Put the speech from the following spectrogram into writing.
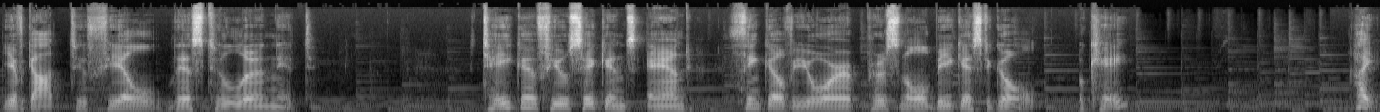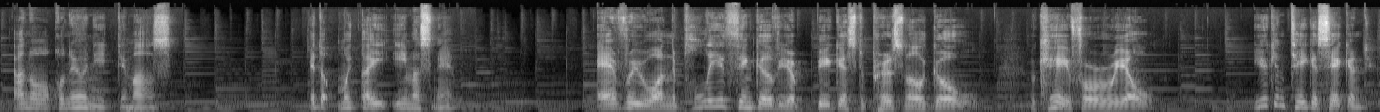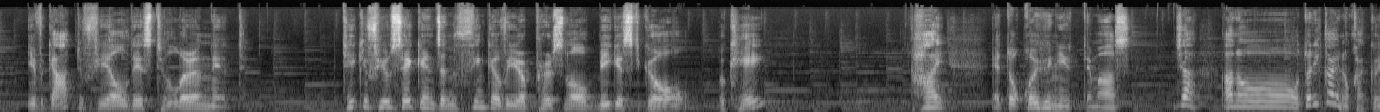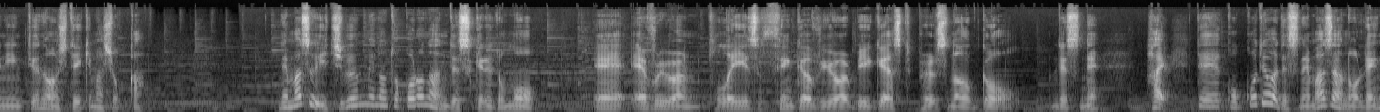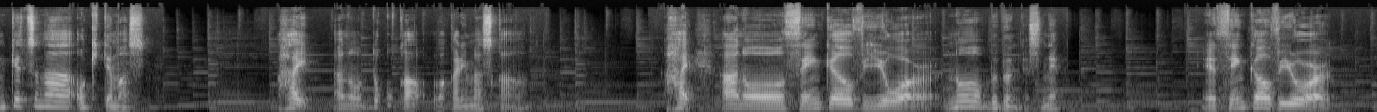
You've got to feel this to learn it. Take a few seconds and think of your personal biggest goal. Okay? はい、あの、このように言ってます。えっと、もう一回言いますね。Everyone, please think of your biggest personal goal. Okay, for real. You can take a second. You've got to feel this to learn it. Take a few seconds and think of your personal biggest goal. Okay? はい。えっと、こういうふうに言ってます。じゃあ、あのー、音理解の確認っていうのをしていきましょうか。で、まず1文目のところなんですけれども、えー、Everyone, please think of your biggest personal goal ですね。はい。で、ここではですね、まずあの連結が起きてます。はい。あの、どこかわかりますか？はい。あの、think of your の部分ですね。え think of your っ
